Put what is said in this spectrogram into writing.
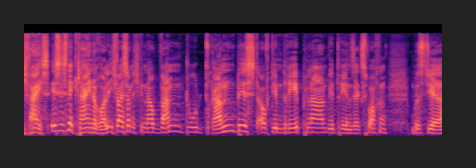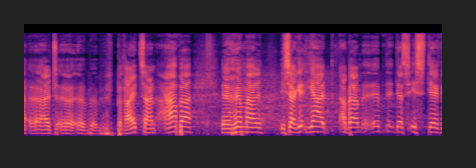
Ich weiß, es ist eine kleine Rolle. Ich weiß auch nicht genau, wann du dran bist auf dem Drehplan. Wir drehen sechs Wochen, musst dir äh, halt äh, äh, bereit sein. Aber äh, hör mal, ich sage, ja, aber äh, das ist der,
